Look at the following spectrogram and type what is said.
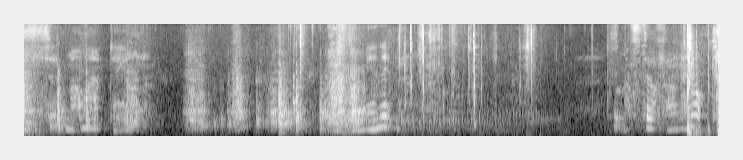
Set my light down. Just a minute. Get my cell phone out.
